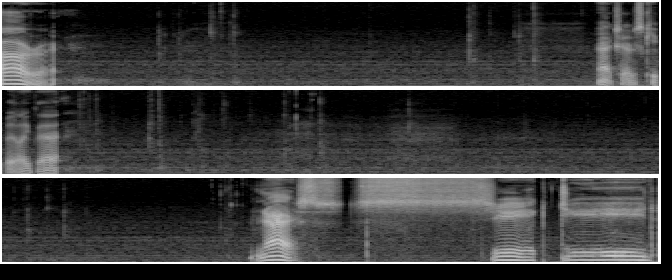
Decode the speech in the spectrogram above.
All right. Actually, I'll just keep it like that. Nice Sick, dude.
